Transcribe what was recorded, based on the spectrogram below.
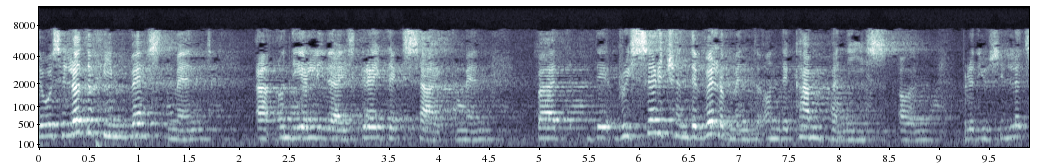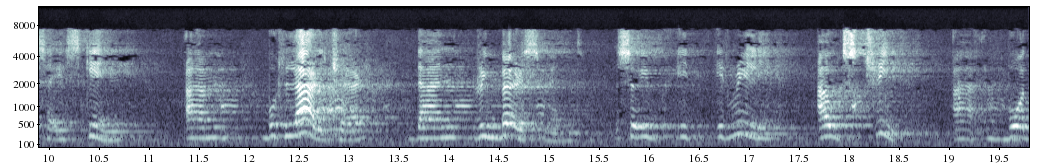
there was a lot of investment uh, on the early days, great excitement, but the research and development on the companies on producing, let's say, skin, um, was larger than reimbursement. So it, it, it really outstripped uh, what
